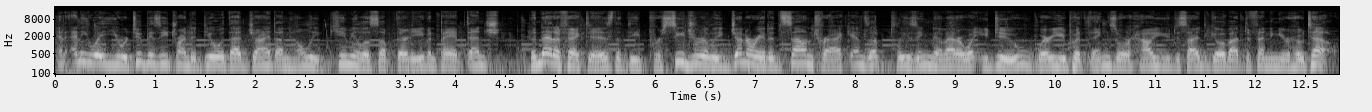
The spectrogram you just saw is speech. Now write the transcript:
and anyway, you were too busy trying to deal with that giant unholy cumulus up there to even pay attention. The net effect is that the procedurally generated soundtrack ends up pleasing no matter what you do, where you put things, or how you decide to go about defending your hotel.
